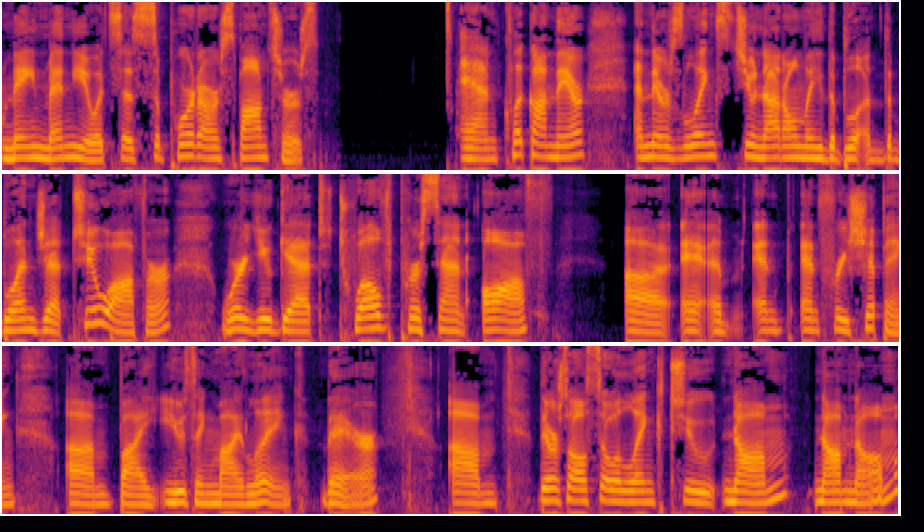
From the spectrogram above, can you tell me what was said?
main menu, it says "Support our sponsors." and click on there and there's links to not only the the BlendJet 2 offer where you get 12% off uh, and, and, and free shipping um, by using my link there. Um, there's also a link to Nom Nom Nom.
